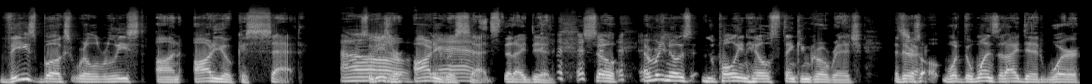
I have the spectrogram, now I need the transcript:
These books were released on audio cassette. Oh, so these are oh, audio yes. cassettes that I did. So everybody knows Napoleon Hill's Think and Grow Rich. There's sure. what the ones that I did were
